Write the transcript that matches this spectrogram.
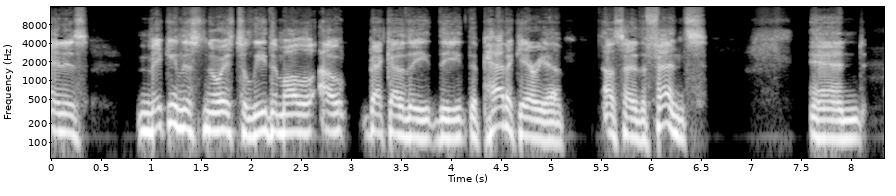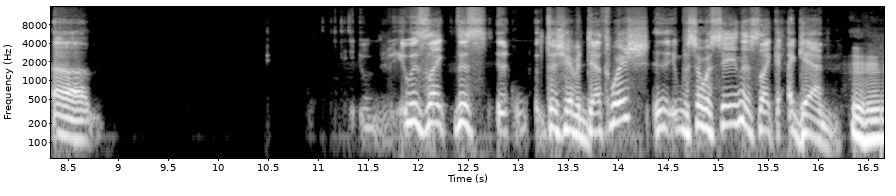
and is making this noise to lead them all out back out of the the the paddock area outside of the fence. And uh it was like this does she have a death wish? So we're seeing this like again. Hmm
